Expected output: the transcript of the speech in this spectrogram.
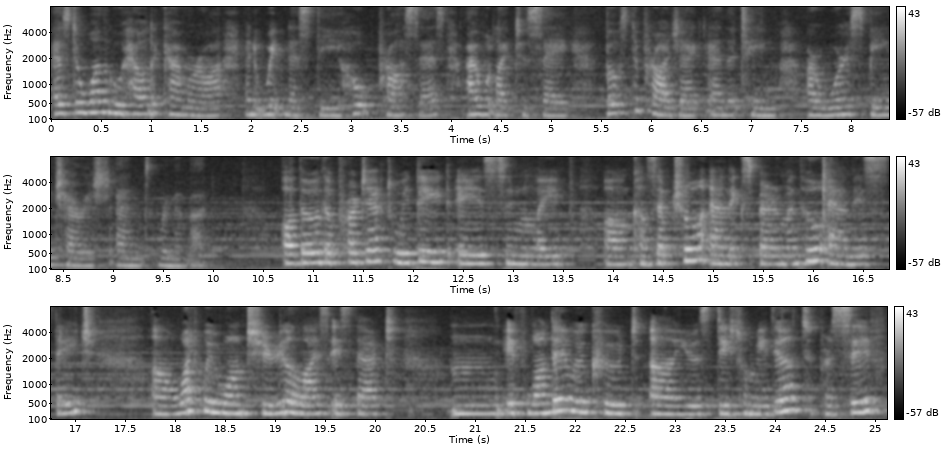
As the one who held the camera and witnessed the whole process, I would like to say both the project and the team are worth being cherished and remembered. Although the project we did is similarly uh, conceptual and experimental at this stage, uh, what we want to realize is that um, if one day we could uh, use digital media to perceive,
